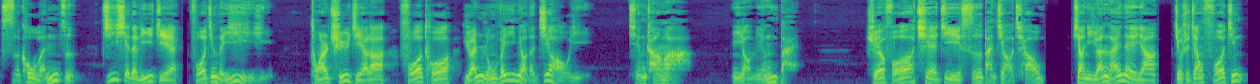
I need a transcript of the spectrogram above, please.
死抠文字，机械的理解佛经的意义，从而曲解了佛陀圆融微妙的教义。行昌啊，你要明白，学佛切忌死板教条，像你原来那样就是将佛经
